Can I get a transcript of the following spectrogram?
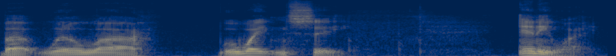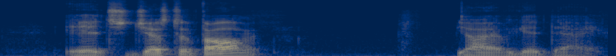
But we'll uh, we'll wait and see. Anyway, it's just a thought. Y'all have a good day.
